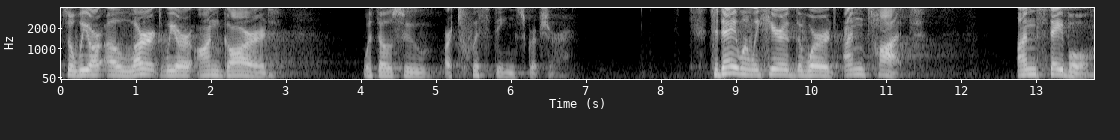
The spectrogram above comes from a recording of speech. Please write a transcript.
So we are alert, we are on guard with those who are twisting Scripture. Today, when we hear the words untaught, unstable,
